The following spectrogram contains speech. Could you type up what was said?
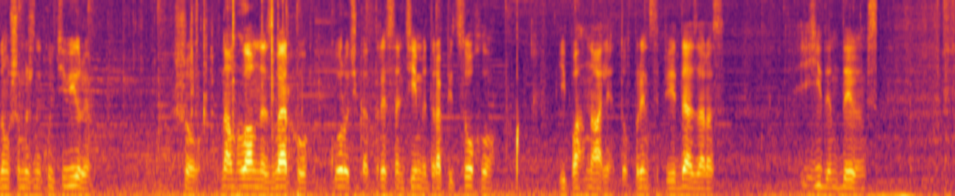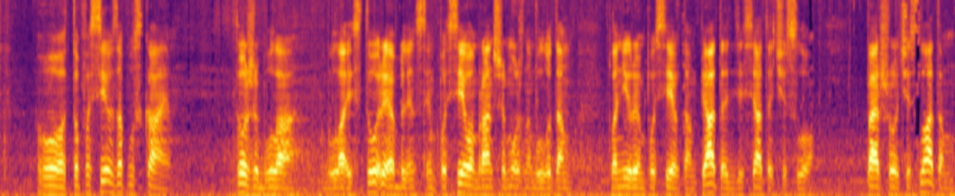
тому що ми ж не культивіруємо. Що нам головне зверху корочка 3 см підсохло і погнали. То в принципі йде зараз. Їдемо, дивимося. О, то посів запускаємо. Теж була, була історія блін, з цим посівом. Раніше можна було там, плануємо посів там 5-10 число. Першого числа там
